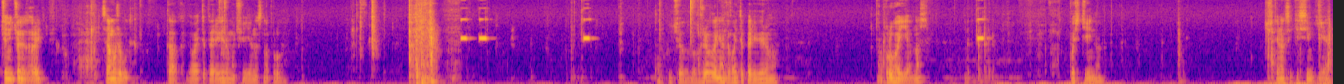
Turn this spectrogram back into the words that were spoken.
Чи нічого не згорить. Це може бути. Так, давайте перевіримо, чи є в нас напруги. Так, включили блок живлення. Давайте перевіримо. Напруга є в нас. Постійно. 14,7 є.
